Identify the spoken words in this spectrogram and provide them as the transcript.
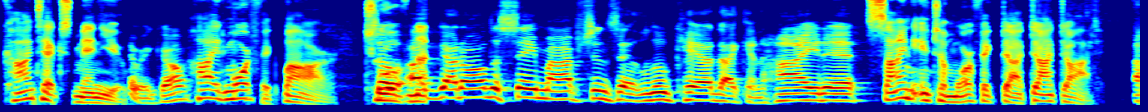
Context menu. There we go. Hide morphic bar. Two So of. I've got all the same options that Luke had. I can hide it. Sign into morphic dot dot dot. Uh,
